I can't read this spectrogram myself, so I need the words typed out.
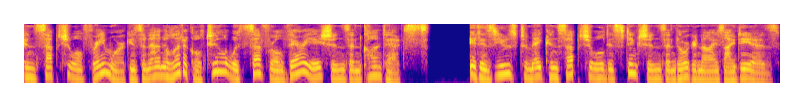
conceptual framework is an analytical tool with several variations and contexts. It is used to make conceptual distinctions and organize ideas.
